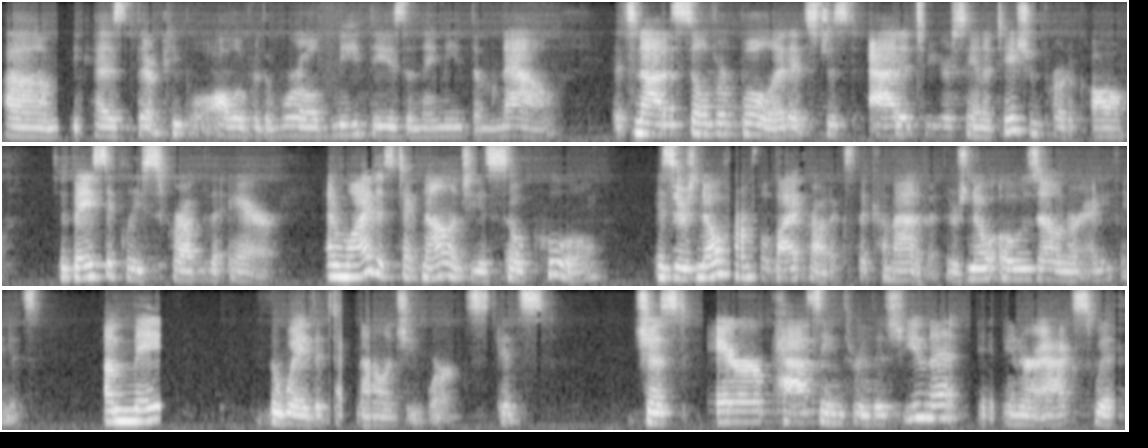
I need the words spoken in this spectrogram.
Um, because there are people all over the world need these and they need them now. It's not a silver bullet, it's just added to your sanitation protocol to basically scrub the air. And why this technology is so cool is there's no harmful byproducts that come out of it. There's no ozone or anything. It's amazing the way the technology works. It's just air passing through this unit. It interacts with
